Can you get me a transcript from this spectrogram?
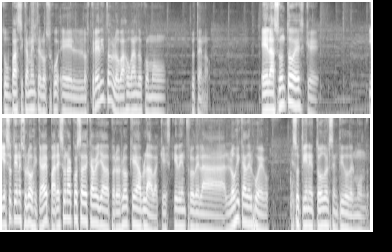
Tú básicamente los, los créditos los vas jugando como shoot up. El asunto es que, y eso tiene su lógica, ¿eh? parece una cosa descabellada, pero es lo que hablaba, que es que dentro de la lógica del juego, eso tiene todo el sentido del mundo.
